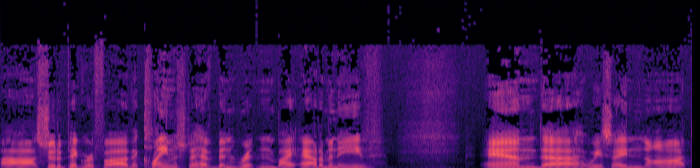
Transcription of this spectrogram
uh, pseudepigrapha that claims to have been written by Adam and Eve. And uh, we say not.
